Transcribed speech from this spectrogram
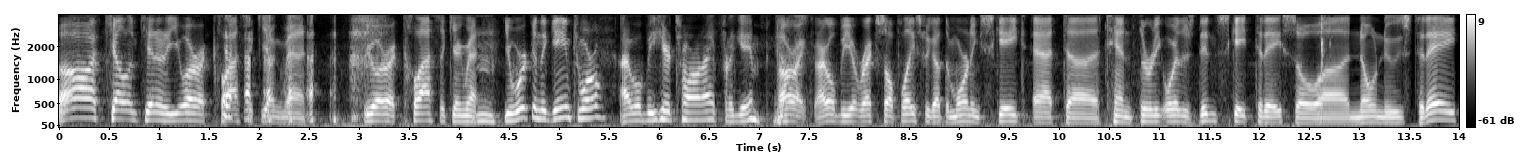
Ah, Kellen Kennedy, you are a classic young man. You are a classic young man. Mm. You working the game tomorrow? I will be here tomorrow night for the game. Yes. All right, I will be at Rexall Place. We got the morning skate at uh, 10:30. Oilers didn't skate today, so uh, no news today.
